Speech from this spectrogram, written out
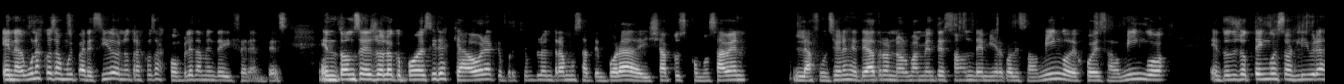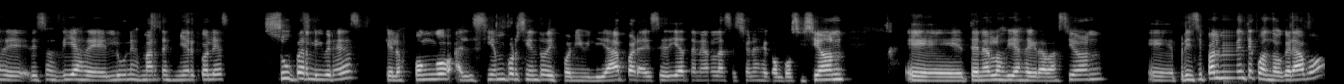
en algunas cosas muy parecido, en otras cosas completamente diferentes. Entonces, yo lo que puedo decir es que ahora que, por ejemplo, entramos a temporada y ya, pues, como saben, las funciones de teatro normalmente son de miércoles a domingo, de jueves a domingo. Entonces yo tengo esos libros de, esos días de lunes, martes, miércoles súper libres que los pongo al 100% de disponibilidad para ese día tener las sesiones de composición, eh, tener los días de grabación, eh, principalmente cuando grabo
